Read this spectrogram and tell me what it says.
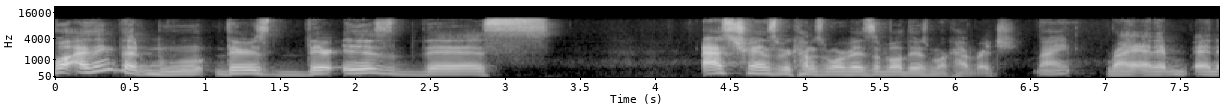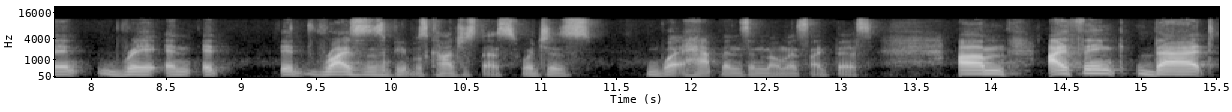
Well, I think that there's there is this as trans becomes more visible, there's more coverage, Right? right? And it and it and it it rises in people's consciousness, which is what happens in moments like this. Um, I think that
